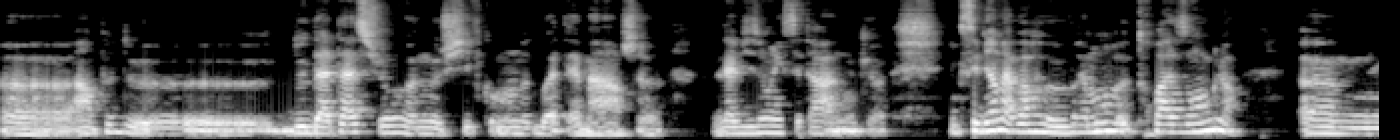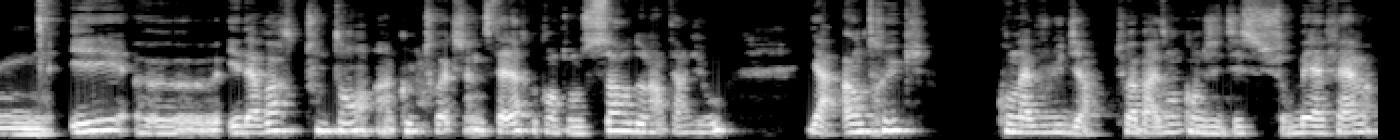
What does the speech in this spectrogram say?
un peu de, de data sur nos chiffres, comment notre boîte elle marche, la vision, etc. Donc, donc c'est bien d'avoir vraiment trois angles euh, et, euh, et d'avoir tout le temps un call to action. C'est-à-dire que quand on sort de l'interview, il y a un truc qu'on a voulu dire. Tu vois, par exemple, quand j'étais sur BFM,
